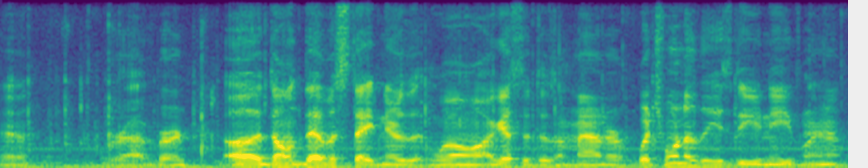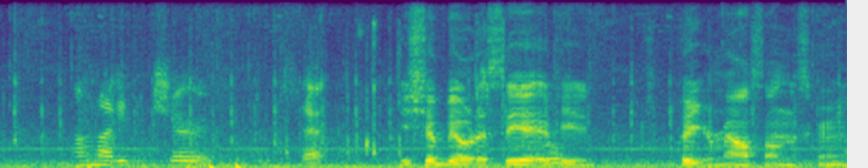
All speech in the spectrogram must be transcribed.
Yeah, right bird. Uh, don't devastate near the. Well, I guess it doesn't matter. Which one of these do you need, Lena? I'm not even sure. You should be able to see it if you put your mouse on the screen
